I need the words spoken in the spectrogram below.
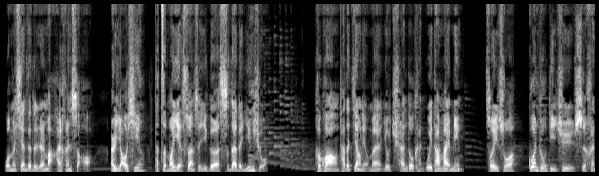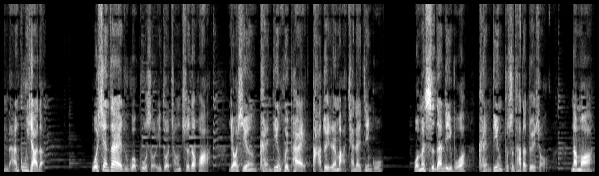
我们现在的人马还很少，而姚兴他怎么也算是一个时代的英雄。何况他的将领们又全都肯为他卖命，所以说关中地区是很难攻下的。”我现在如果固守一座城池的话，姚兴肯定会派大队人马前来进攻，我们势单力薄，肯定不是他的对手。那么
